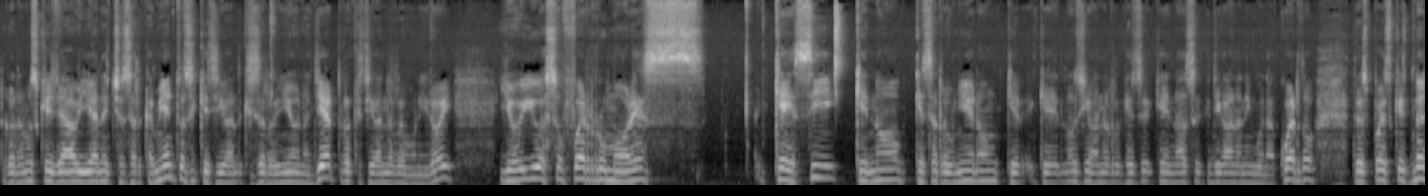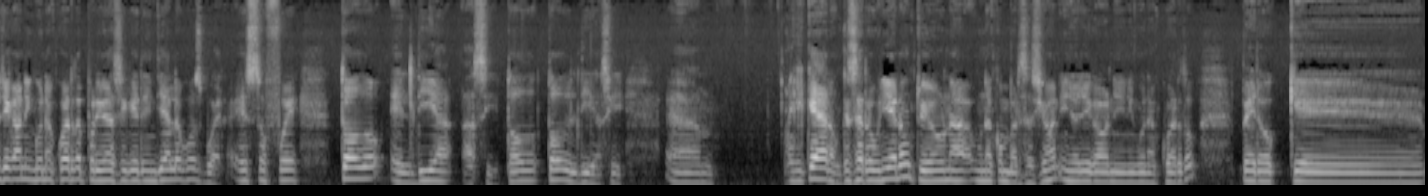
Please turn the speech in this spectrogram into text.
Recordemos que ya habían hecho acercamientos y que se, iban, que se reunieron ayer, pero que se iban a reunir hoy. Y hoy eso fue rumores que sí, que no, que se reunieron, que, que no se iban a, que, que no se llegaron a ningún acuerdo, después que no llegaron a ningún acuerdo, pero iban a seguir en diálogos, bueno, eso fue todo el día así, todo, todo el día así. Um, ¿Qué quedaron? Que se reunieron, tuvieron una, una conversación y no llegaron a ningún acuerdo, pero que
